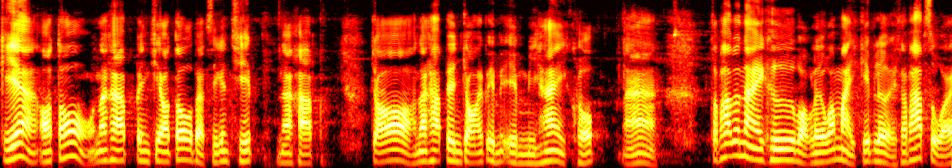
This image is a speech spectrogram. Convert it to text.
เกียร์ออโต้นะครับเป็นเกียร์ออโต้แบบซิงเกิลชิปนะครับจอนะครับเป็นจอ FMM มีให้ครบอ่า สภาพด้านในคือบอกเลยว่าใหม่กริบเลย สภาพสวย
